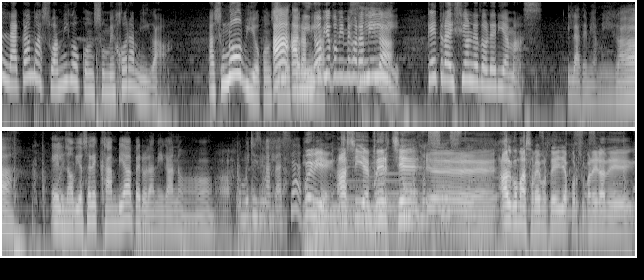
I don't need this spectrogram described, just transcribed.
en la cama a su amigo con su mejor amiga, a su novio con su Ah, mejor a mi amiga. novio con mi mejor Sí. amiga. ¿Qué traición le dolería más? La de mi amiga. El Pues- novio se descambia, pero la amiga no. Ah. Pues muchísimas gracias. Muy bien, así es Merche. eh, algo más sabemos de ella por su manera de,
